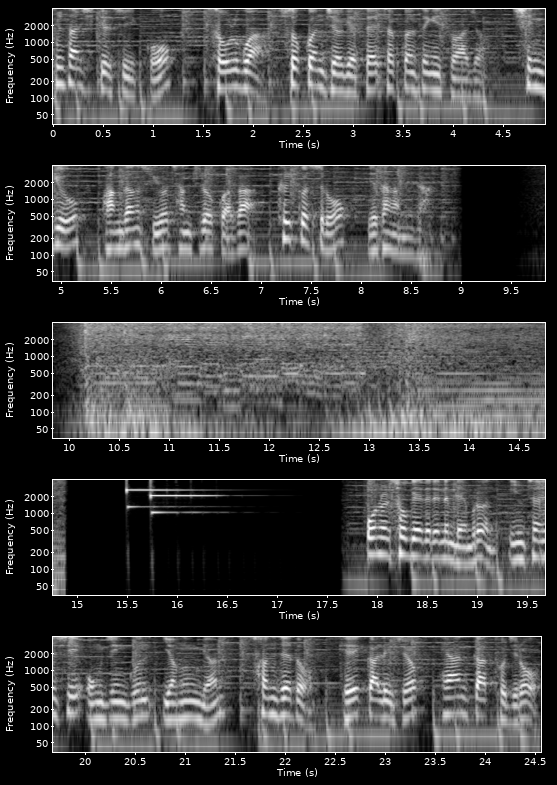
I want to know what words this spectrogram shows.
분산시킬 수 있고 서울과 수도권 지역에서의 접근성이 좋아져 신규 관광 수요 창출 효과가 클 것으로 예상합니다. 오늘 소개해드리는 매물은 인천시 옹진군 영흥면 선제도 계획관리지역 해안가 토지로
